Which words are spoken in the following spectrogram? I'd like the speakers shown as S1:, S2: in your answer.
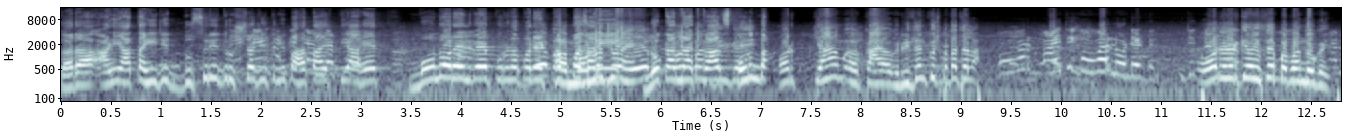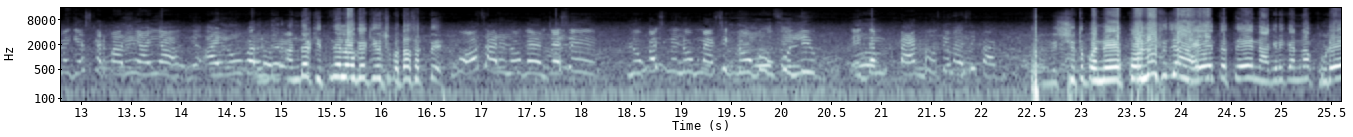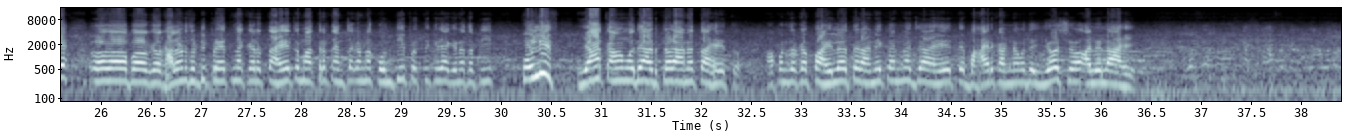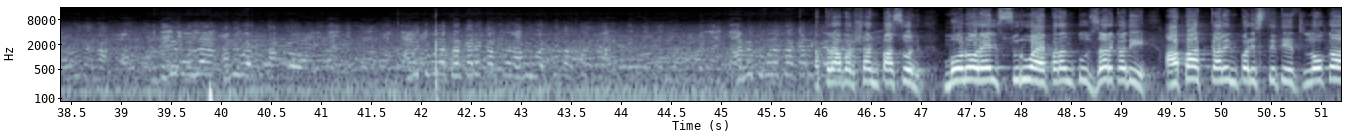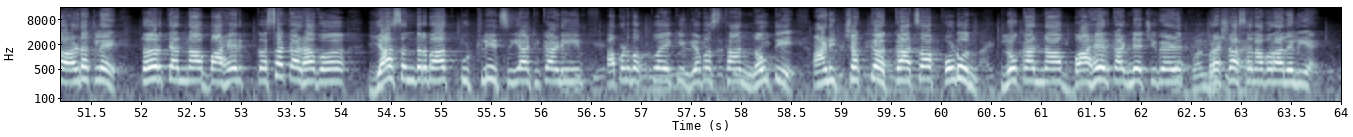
S1: तर आणि आता ही जी दुसरी दृश्य जी तुम्ही पाहताय ती आहेत मोनो रेल्वे पूर्णपणे
S2: है
S1: लोकांना काच फोडून
S2: और क्या का रीजन कुछ पता चला?
S3: Over I think overloaded
S2: overload की वजह से बंद हो गई.
S3: मैं गेस कर पा रही हूँ आई आई
S2: अंदर,
S3: ओवरलोडेड
S2: अंदर कितने लोग हैं कुछ बता सकते? हैं?
S3: बहुत सारे लोग हैं जैसे लोकल्स में लोग मैसिक लोग फुल्ली एकदम पैक्ड होते वैसे पैक्ड
S2: निश्चितपणे पोलीस जे आहेत ते नागरिकांना पुढे अ, ब- घालवण्यासाठी प्रयत्न करत आहेत. मात्र त्यांच्याकडनं कोणतीही प्रतिक्रिया घेण्यासाठी पोलीस या कामामध्ये अडथळा आणत आहेत. आपण जर का पाहिलं तर अनेकांना जे आहे ते बाहेर काढण्यामध्ये यश आलेलं आहे.
S1: अकरा वर्षांपासून मोनोरेल सुरू आहे परंतु जर कधी आपत्कालीन परिस्थितीत लोक अडकले तर त्यांना बाहेर कसं काढावं? या संदर्भात कुठलीच या ठिकाणी आपण बघतोय की व्यवस्था नव्हती आणि चक्क काचा फोडून लोकांना बाहेर काढण्याची वेळ प्रशासनावर आलेली आहे.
